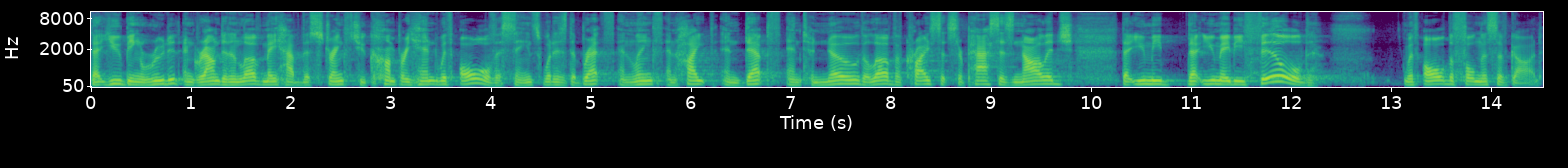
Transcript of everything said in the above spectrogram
that you, being rooted and grounded in love, may have the strength to comprehend with all the saints what is the breadth and length and height and depth, and to know the love of Christ that surpasses knowledge, that you may, that you may be filled with all the fullness of God.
